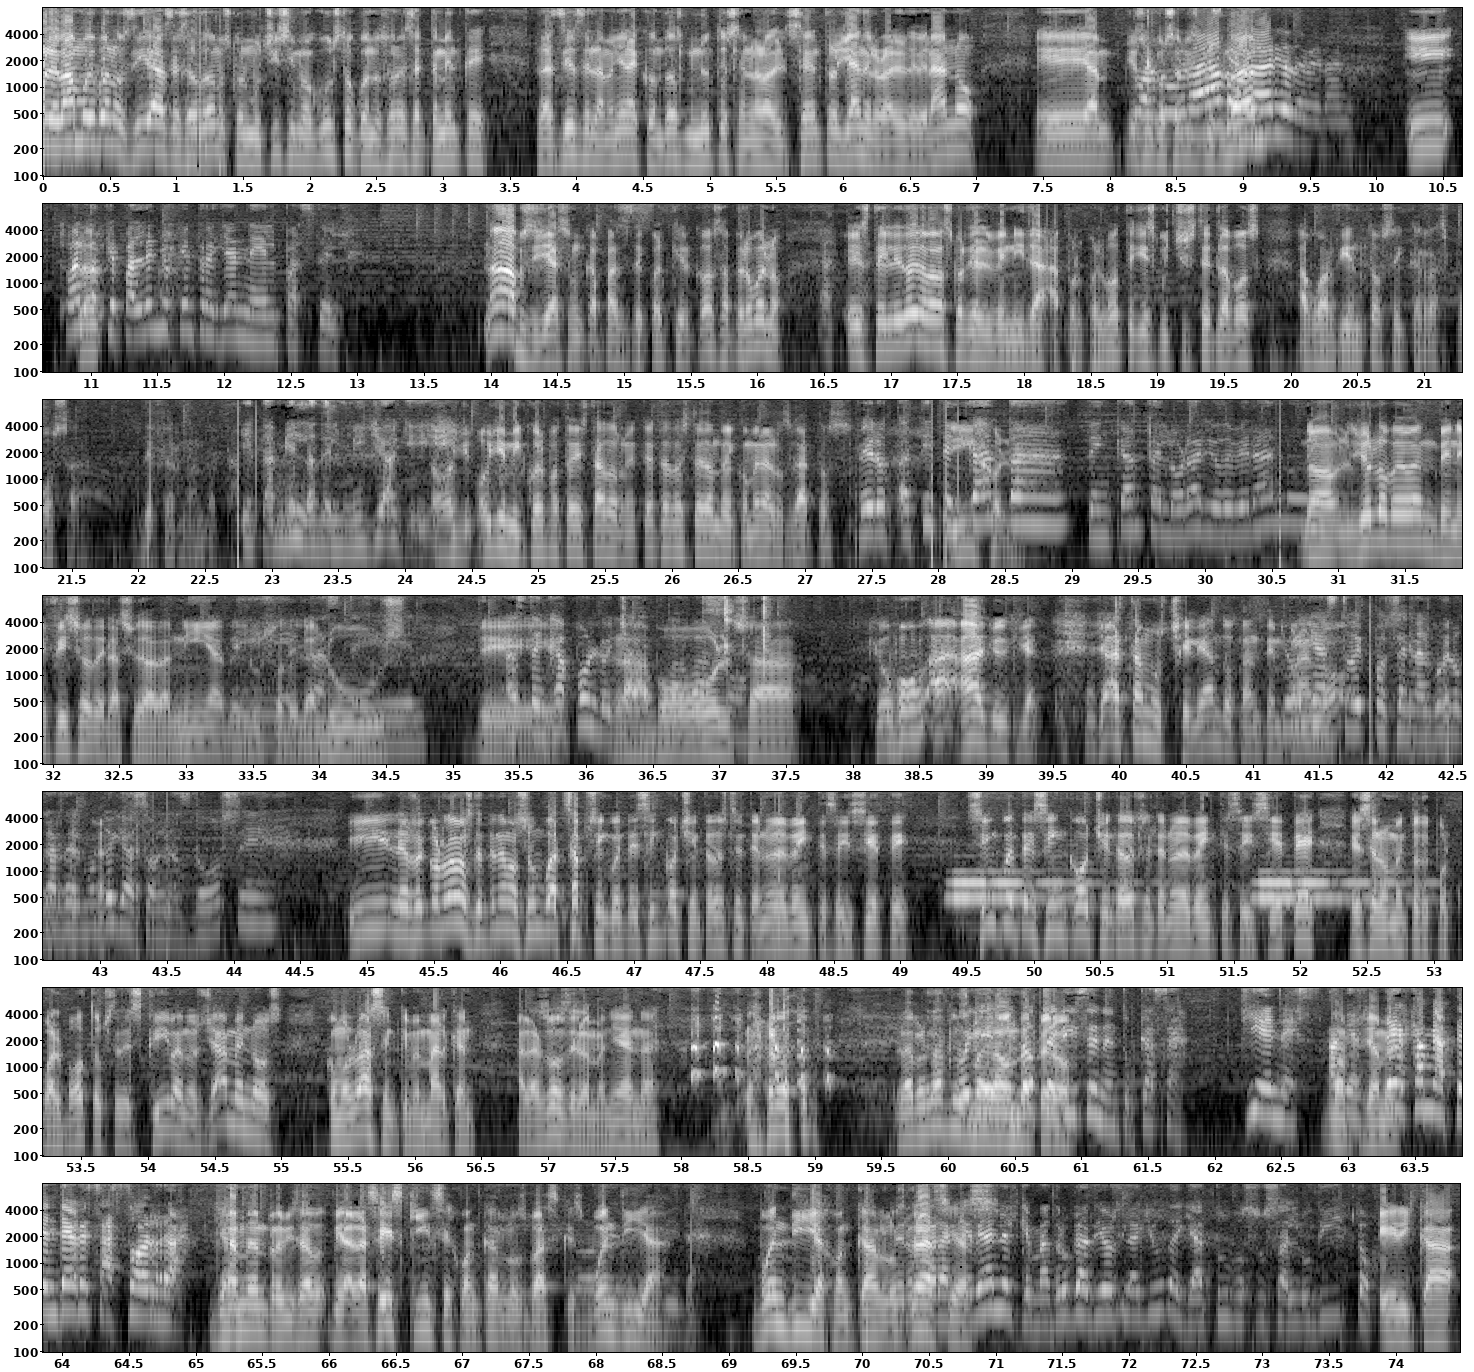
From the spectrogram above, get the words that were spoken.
¿Cómo le va? Muy buenos días. Les saludamos con muchísimo gusto cuando son exactamente las 10 de la mañana con dos minutos en la hora del centro, ya en el horario de verano. Eh, yo soy José Luis Guzmán. horario de verano. Y. ¿Cuánto la- que año que entra ya en el pastel? No, pues ya son capaces de cualquier cosa. Pero bueno, este, le doy la más cordial bienvenida a Por Cual Bote y escuche usted la voz aguardientosa y carrasposa de Fernanda Tapia. Y también la del Miyagi. Oye, oye, mi cuerpo todavía está dormido. Todavía estoy dando de comer a los gatos. Pero a ti te Híjole. encanta, te encanta el horario de verano. No, yo lo veo en beneficio de la ciudadanía, del uso de la pastel. luz, de Hasta en Japón lo la bolsa. ¿Qué hubo? Ah, ah, yo dije, ya, ya estamos cheleando tan Yo temprano. ya estoy pues en algún lugar del mundo, ya son las 12. Y les recordamos que tenemos un WhatsApp 55 82 39 20 67. 55 82 39 20 67. Es el momento de por cuál voto. Ustedes escríbanos, llámenos, como lo hacen que me marcan a las 2 de la mañana. La verdad, la verdad no es Oye, mala onda, no pero te dicen en tu casa, ¿quién es? A No, ver, me- déjame atender esa zorra. ya me han revisado. Mira, a las 6:15 Juan Carlos Vázquez. Buen día. Buen día, Juan Carlos. Pero para que Gracias. vean el que madruga Dios le ayuda, ya tuvo su saludito. Erika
